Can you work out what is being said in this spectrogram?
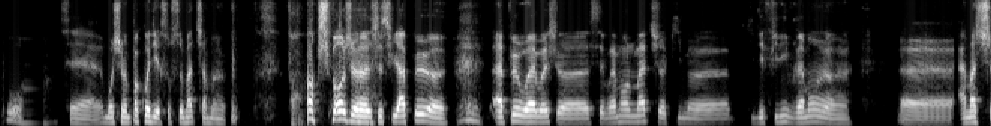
pour. Euh, moi, je sais même pas quoi dire sur ce match. Ça me, franchement, je, je, suis un peu, euh, un peu, ouais, ouais. c'est vraiment le match qui me, qui définit vraiment euh, un match,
